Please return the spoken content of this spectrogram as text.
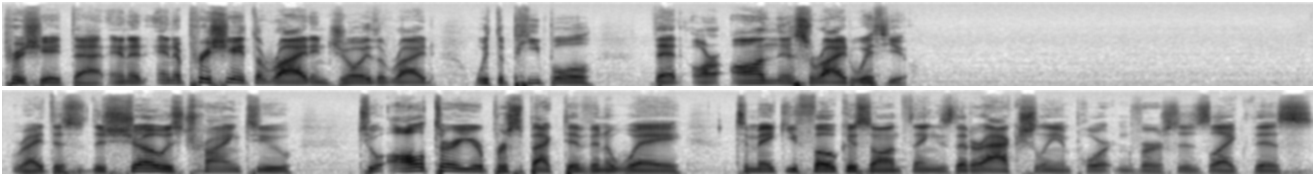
appreciate that and and appreciate the ride, enjoy the ride with the people that are on this ride with you. Right? This this show is trying to to alter your perspective in a way to make you focus on things that are actually important versus like this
